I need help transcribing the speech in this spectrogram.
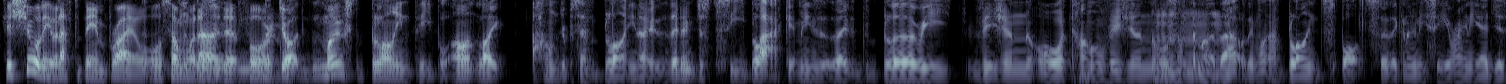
Because surely it would have to be in Braille or someone would have to do it for him. major- Most blind people aren't like 100% blind. You know, they don't just see black. It means that they have blurry vision or tunnel vision or something Hmm. like that, or they might have blind spots so they can only see around the edges.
